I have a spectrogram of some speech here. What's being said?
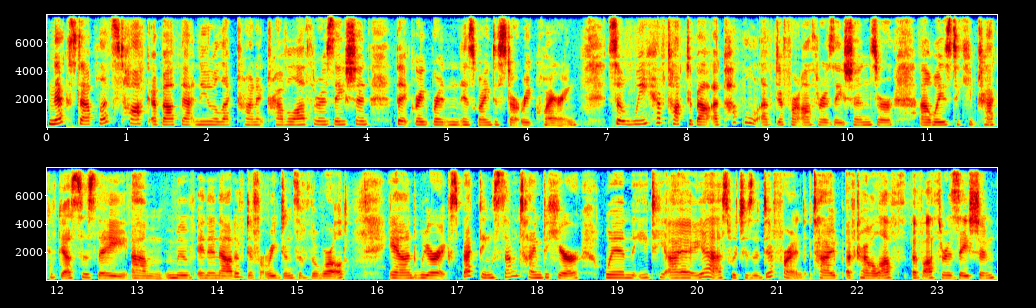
Next up, let's talk about that new electronic travel authorization that Great Britain is going to start requiring. So we have talked about a couple of different authorizations or uh, ways to keep track of guests as they um, move in and out of different regions of the world. And we are expecting some time to hear when the ETIAS, which is a different type of travel of authorization,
